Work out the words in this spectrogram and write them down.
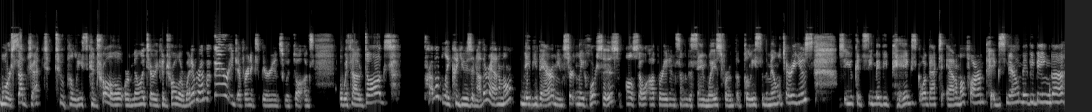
more subject to police control or military control or whatever have a very different experience with dogs. Without dogs, probably could use another animal, maybe there. I mean, certainly horses also operate in some of the same ways for the police and the military use. So you could see maybe pigs going back to Animal Farm, pigs now maybe being the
